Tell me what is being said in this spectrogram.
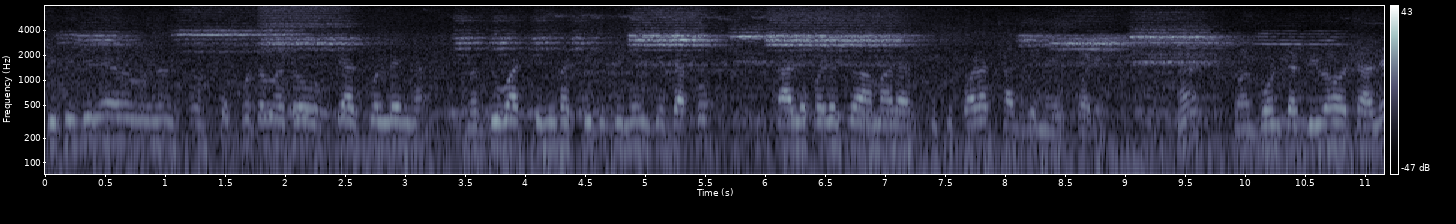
চিঠি দিলে তো কেয়ার করলেন না। এবার দুবার তিনবার চিঠি দিলেন যে দেখো তাহলে পরে তো আমার আর কিছু করার থাকবে না এরপরে। হ্যাঁ তোমার বোনটার বিবাহ তাহলে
